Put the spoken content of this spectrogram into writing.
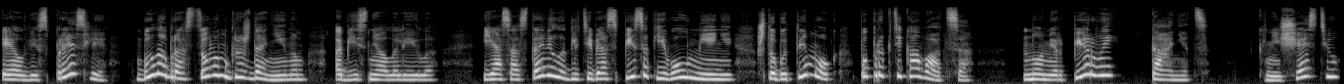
«Элвис Пресли был образцовым гражданином», — объясняла Лила. «Я составила для тебя список его умений, чтобы ты мог попрактиковаться. Номер первый — танец». К несчастью,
